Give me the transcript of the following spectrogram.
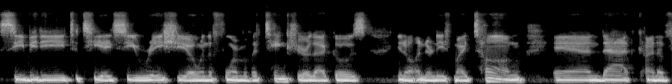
CBD to THC ratio in the form of a tincture that goes, you know, underneath my tongue. And that kind of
